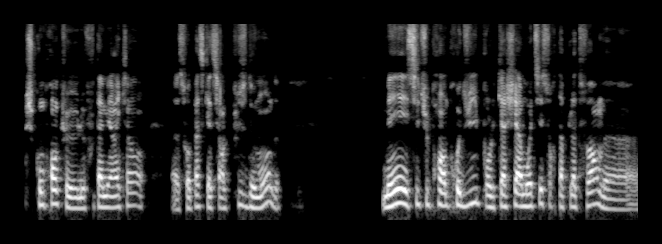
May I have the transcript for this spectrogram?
je comprends que le foot américain euh, soit pas ce qui attire le plus de monde, mais si tu prends un produit pour le cacher à moitié sur ta plateforme, euh...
